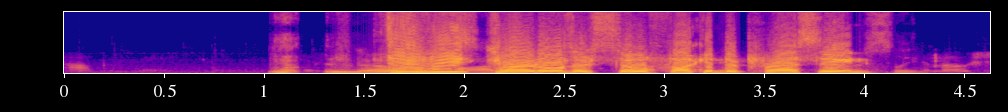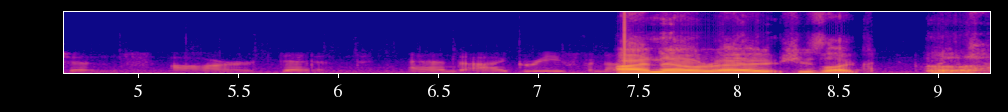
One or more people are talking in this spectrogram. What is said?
top of me. no. Dude, these journals are so fucking depressing. Sleep. Emotions are deadened, and I grieve for nothing. I know, right? She's like, Ugh,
